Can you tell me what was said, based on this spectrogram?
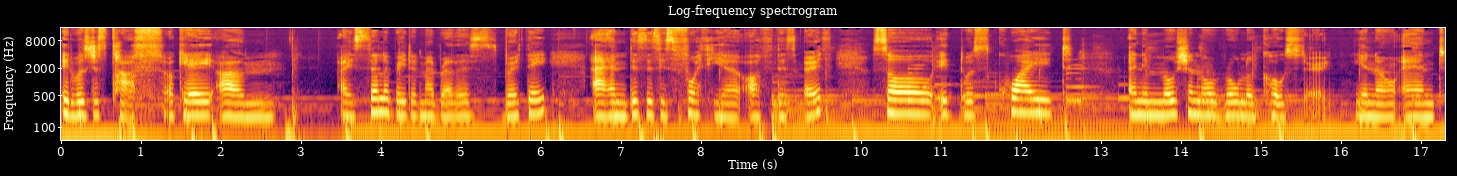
it was just tough okay? Um i celebrated my brother's birthday and this is his fourth year off this earth. So it was quite an emotional roller coaster you know? And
